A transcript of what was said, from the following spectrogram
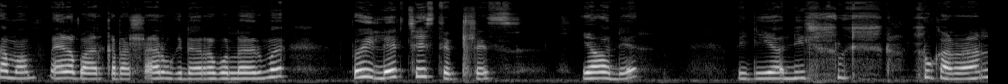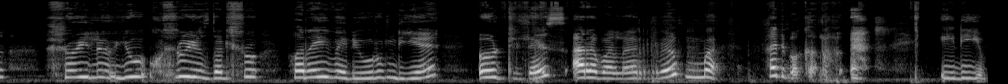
Tamam. Merhaba arkadaşlar. Bugün arabalarımı böyle test edeceğiz. Yani yani şu, şu kadar şöyle şu yüzden şu parayı veriyorum diye ölçeceğiz arabalarımı. Hadi bakalım. İneyim.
